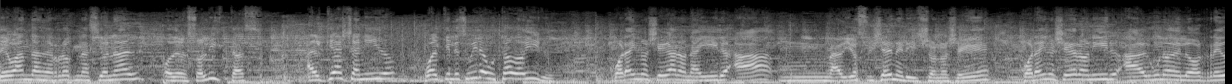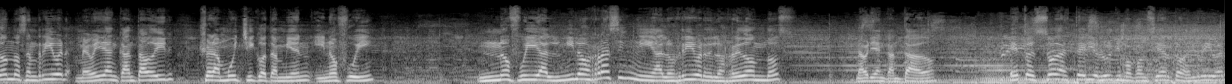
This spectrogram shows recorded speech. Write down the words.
de bandas de rock nacional o de solistas al que hayan ido o al que les hubiera gustado ir? Por ahí no llegaron a ir a mm, Adiós Sui Generis, yo no llegué. Por ahí no llegaron a ir a alguno de los redondos en River, me hubiera encantado ir. Yo era muy chico también y no fui. No fui al, ni los Racing ni a los River de los redondos. Me habría encantado. Esto es Soda Stereo, el último concierto en River.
